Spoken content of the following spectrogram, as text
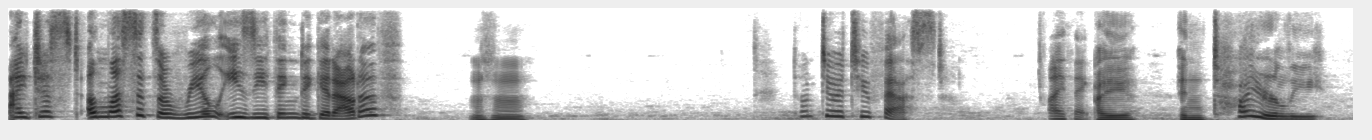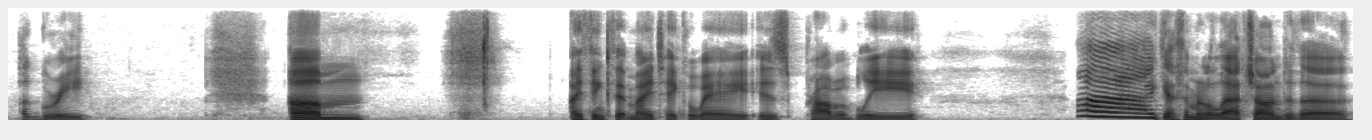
I just unless it's a real easy thing to get out of, hmm don't do it too fast. I think. I entirely agree. Um, I think that my takeaway is probably. Ah, I guess I'm gonna latch on to the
